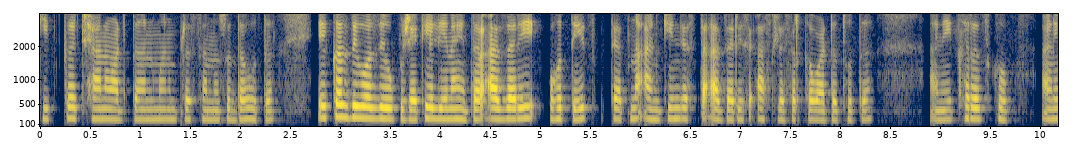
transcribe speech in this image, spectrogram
की इतकं छान वाटतं आणि मन प्रसन्नसुद्धा होतं. एकच दिवस देवपूजा केली नाही तर आजारी होतेच. त्यातनं आणखीन जास्त आजारी असल्यासारखं वाटत होतं. आणि खरंच खूप. आणि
